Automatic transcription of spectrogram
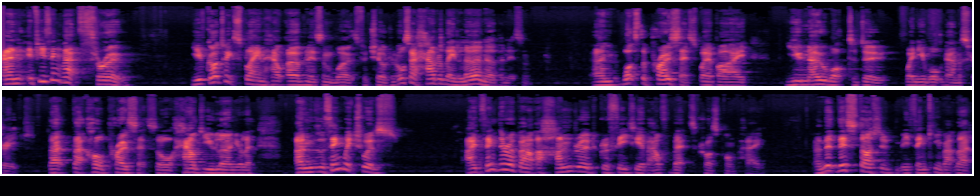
And if you think that through, you've got to explain how urbanism works for children. Also, how do they learn urbanism? And what's the process whereby you know what to do when you walk down the street. That that whole process, or how do you learn your lesson? And the thing which was, I think there are about a hundred graffiti of alphabets across Pompeii, and th- this started me thinking about that.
